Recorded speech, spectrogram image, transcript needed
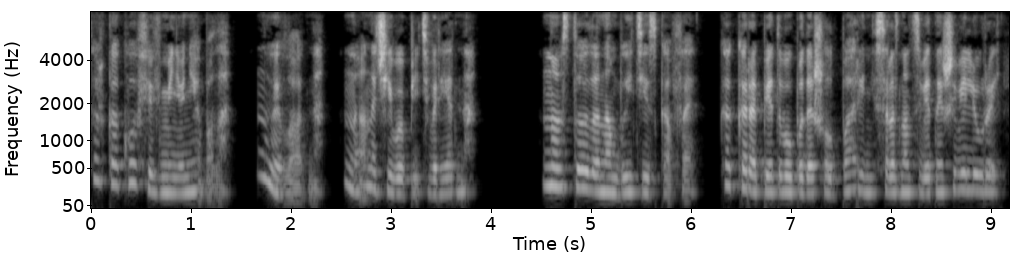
Только кофе в меню не было. Ну и ладно, на ночь его пить вредно. Но стоило нам выйти из кафе, как Карапетову подошел парень с разноцветной шевелюрой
